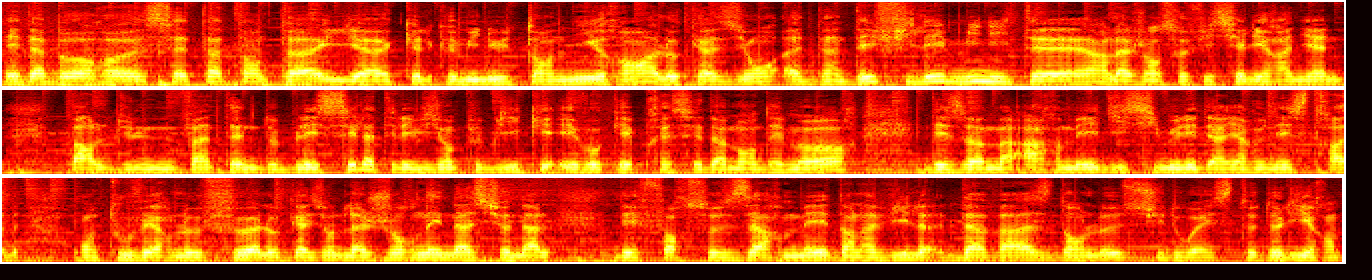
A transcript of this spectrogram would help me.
Et d'abord, euh, cet attentat il y a quelques minutes en Iran à l'occasion d'un défilé militaire. L'agence officielle iranienne parle d'une vingtaine de blessés. La télévision publique évoquait précédemment des morts. Des hommes armés dissimulés derrière une estrade ont ouvert le feu à l'occasion de la journée nationale des forces armées dans la ville d'Avaz, dans le sud-ouest de l'Iran.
